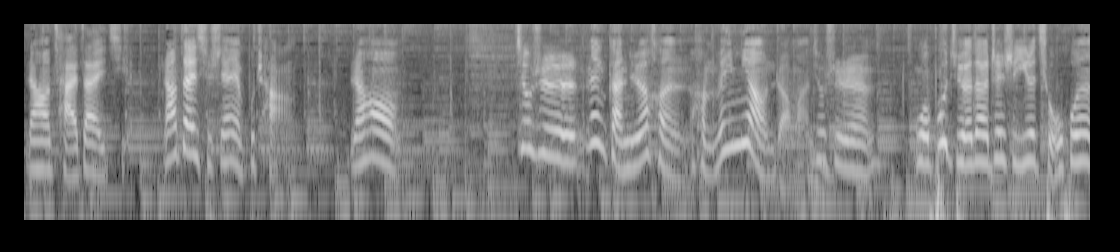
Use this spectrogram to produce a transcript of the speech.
然后才在一起，然后在一起时间也不长，然后就是那感觉很很微妙，你知道吗？就是我不觉得这是一个求婚，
